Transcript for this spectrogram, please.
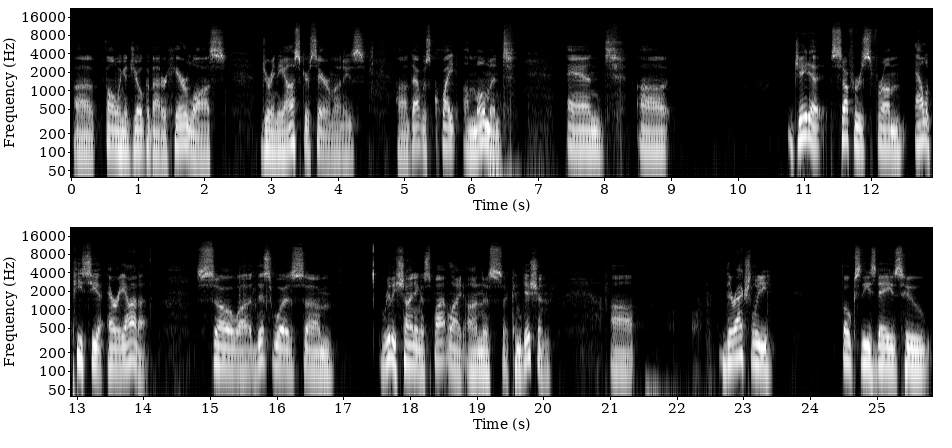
following a joke about her hair loss during the Oscar ceremonies. Uh, that was quite a moment. And uh, Jada suffers from alopecia areata. So uh, this was um, really shining a spotlight on this uh, condition. Uh, there are actually folks these days who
